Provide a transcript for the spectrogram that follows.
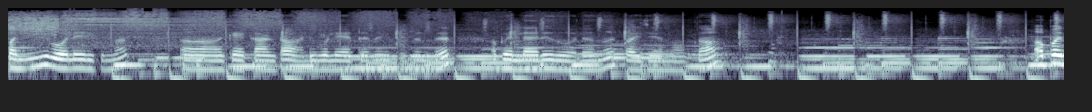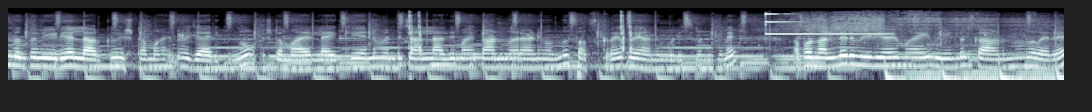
പഞ്ഞി പോലെ ഇരിക്കുന്ന കേക്കാണ് കേട്ടോ അടിപൊളിയായിട്ട് തന്നെ കിട്ടിയിട്ടുണ്ട്. അപ്പോൾ എല്ലാവരും ഇതുപോലെ ഒന്ന് ട്രൈ ചെയ്ത് നോക്കാം. അപ്പോൾ ഇന്നത്തെ വീഡിയോ എല്ലാവർക്കും ഇഷ്ടമായെന്ന് വിചാരിക്കുന്നു. ഇഷ്ടമായ ലൈക്ക് ചെയ്യാനും എന്റെ ചാനൽ ആദ്യമായി കാണുന്നവരാണെങ്കിൽ ഒന്ന് സബ്സ്ക്രൈബ് ചെയ്യാനും കൂടി ശ്രമിക്കണേ. അപ്പോൾ നല്ലൊരു വീഡിയോയുമായി വീണ്ടും കാണുന്നത് വരെ.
